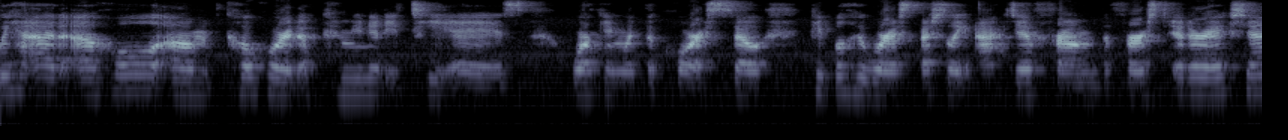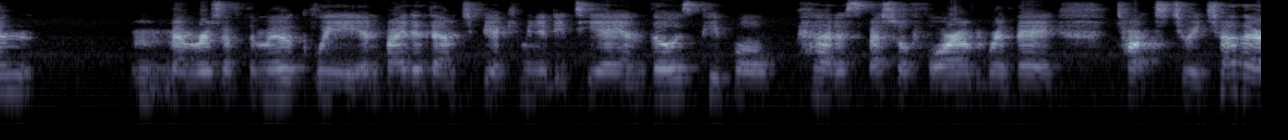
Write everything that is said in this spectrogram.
we had a whole um, cohort of community TAs working with the course. So people who were especially active from the first iteration, members of the MOOC, we invited them to be a community TA, and those people had a special forum where they talked to each other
